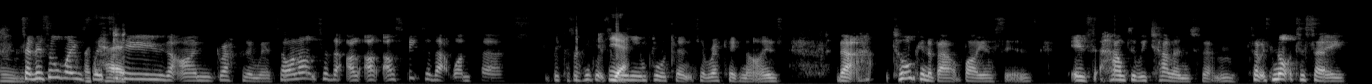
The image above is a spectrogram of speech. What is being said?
Oh, mm. So there's always okay. the two that I'm grappling with. So I'll answer that. I'll, I'll speak to that one first because I think it's yeah. really important to recognize that talking about biases is how do we challenge them? So it's not to say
